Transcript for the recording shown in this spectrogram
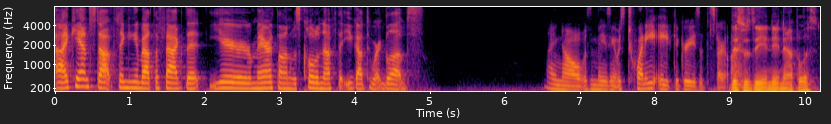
I can't stop thinking about the fact that your marathon was cold enough that you got to wear gloves. I know. It was amazing. It was 28 degrees at the start line. This was the Indianapolis?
